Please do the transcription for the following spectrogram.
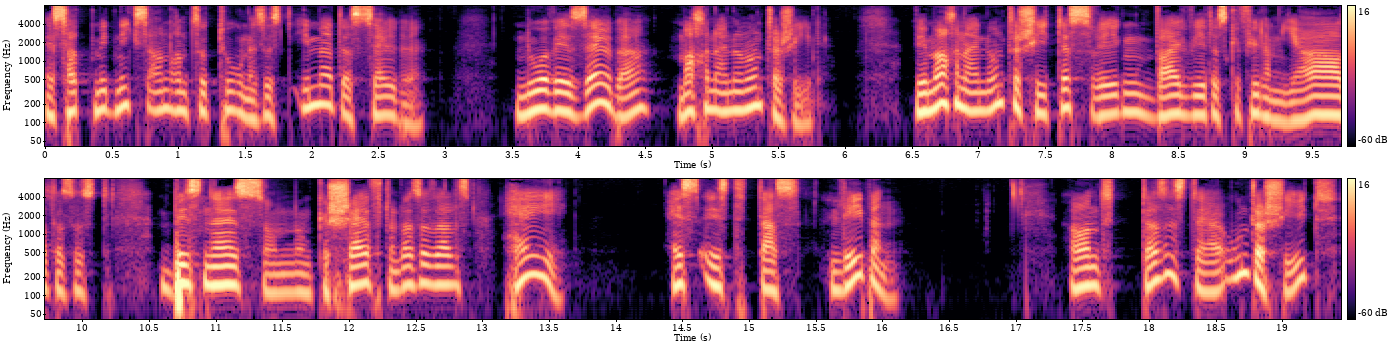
Es hat mit nichts anderem zu tun, es ist immer dasselbe. Nur wir selber machen einen Unterschied. Wir machen einen Unterschied deswegen, weil wir das Gefühl haben, ja, das ist Business und, und Geschäft und was ist alles. Hey, es ist das Leben. Und das ist der Unterschied,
